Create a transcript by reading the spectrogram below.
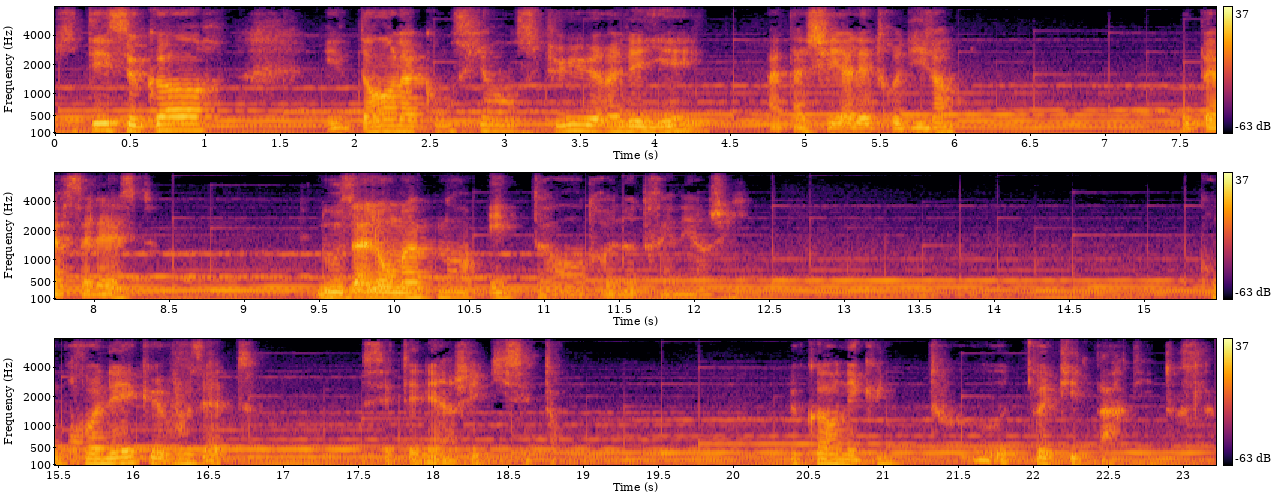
Quitter ce corps et dans la conscience pure, éveillée, attaché à l'être divin, au Père céleste, nous allons maintenant étendre notre énergie. Comprenez que vous êtes cette énergie qui s'étend. Le corps n'est qu'une toute petite partie de tout cela.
